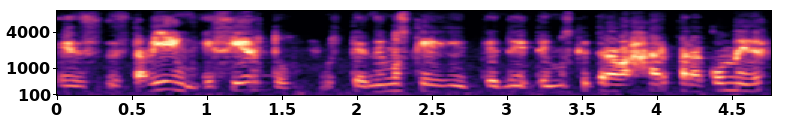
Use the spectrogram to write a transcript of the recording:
es, está bien, es cierto, tenemos que, tenemos que trabajar para comer,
